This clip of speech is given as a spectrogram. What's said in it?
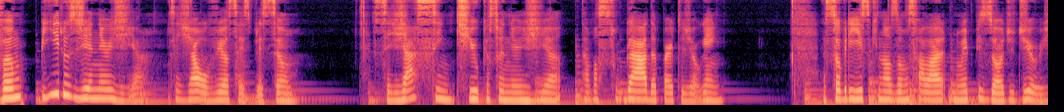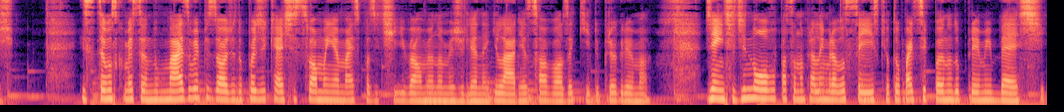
Vampiros de energia. Você já ouviu essa expressão? Você já sentiu que a sua energia estava sugada perto de alguém? É sobre isso que nós vamos falar no episódio de hoje. Estamos começando mais um episódio do podcast Sua Manhã Mais Positiva. O meu nome é Juliana Aguilar e eu sou a voz aqui do programa. Gente, de novo, passando para lembrar vocês que eu estou participando do prêmio Best.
